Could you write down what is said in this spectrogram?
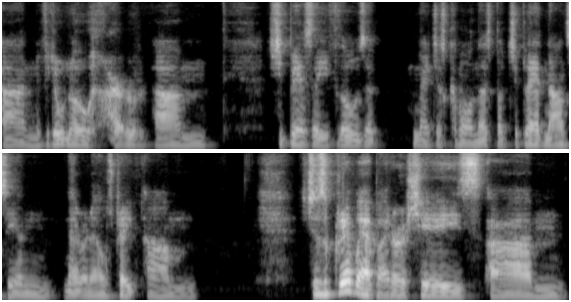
and if you don't know her, um, she basically, for those that might just come on this, but she played Nancy in Nightmare on Elm Street. Um, she's a great way about her. She's um,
